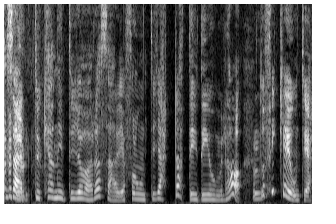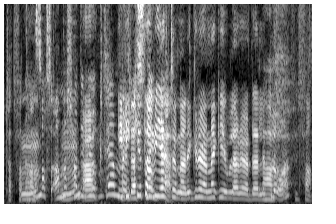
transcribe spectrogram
att så är här, fult. du kan inte göra så här, jag får ont i hjärtat, det är det hon vill ha. Mm. Då fick jag ju ont i hjärtat för att han sa så, annars hade vi Ja. åkt hem I med det där vilket av snygga. hjärtarna? Det gröna, gula, röda eller blå? Ah, fan.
